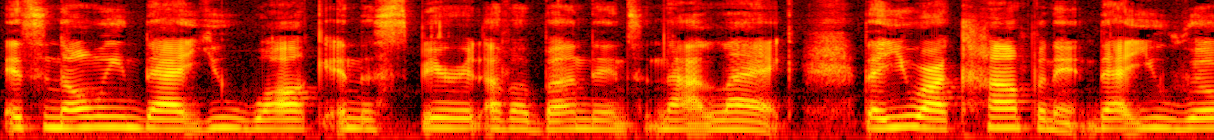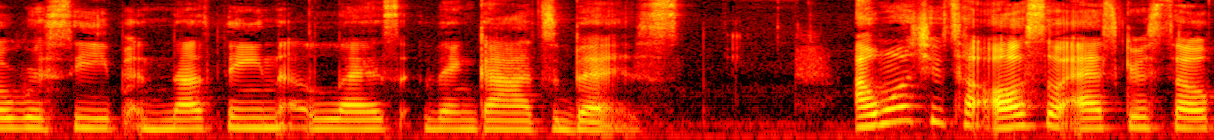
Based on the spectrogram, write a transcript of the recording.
It's knowing that you walk in the spirit of abundance, not lack, that you are confident that you will receive nothing less than God's best. I want you to also ask yourself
